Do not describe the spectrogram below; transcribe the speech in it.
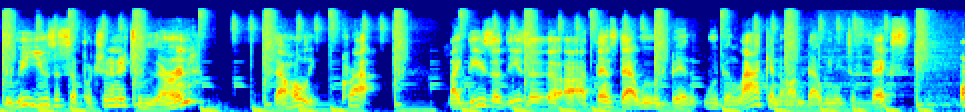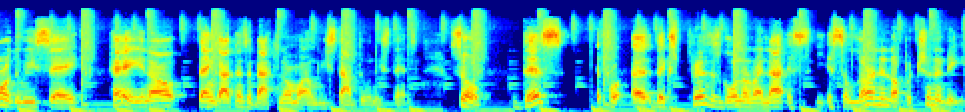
Do we use this opportunity to learn that holy crap. Like these are these are uh, things that we've been we've been lacking on that we need to fix. Or do we say hey you know thank god things are back to normal and we stop doing these things? So this for uh, the experience that's going on right now is it's a learning opportunity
